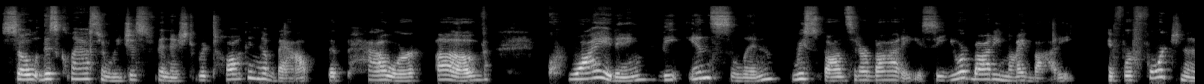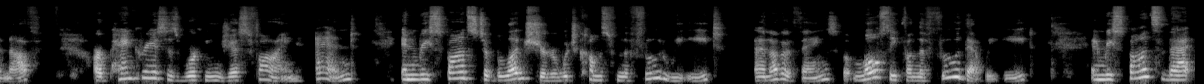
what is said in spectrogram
So, this classroom we just finished, we're talking about the power of quieting the insulin response in our body. You see, your body, my body, if we're fortunate enough, our pancreas is working just fine. And in response to blood sugar, which comes from the food we eat and other things, but mostly from the food that we eat, in response to that,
